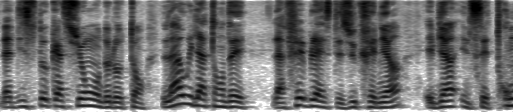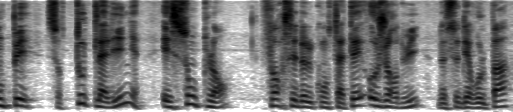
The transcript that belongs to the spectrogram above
la dislocation de l'OTAN, là où il attendait la faiblesse des Ukrainiens, eh bien, il s'est trompé sur toute la ligne et son plan, force est de le constater, aujourd'hui ne se déroule pas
